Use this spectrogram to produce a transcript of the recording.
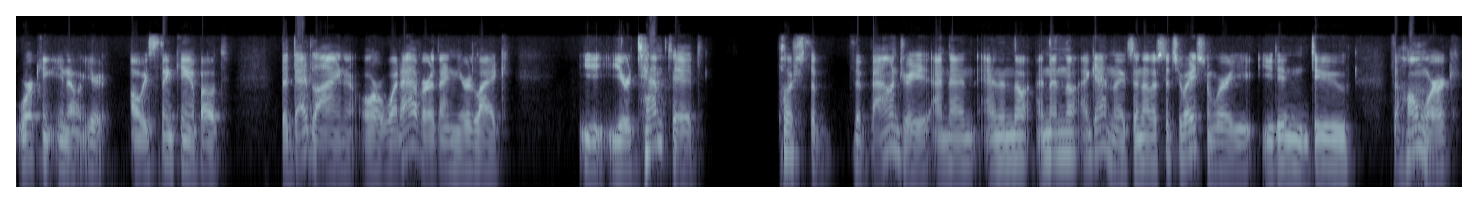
working, you know, you're always thinking about the deadline or whatever, then you're like, you're tempted push the the boundary and then and then the, and then the, again there's another situation where you you didn't do the homework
